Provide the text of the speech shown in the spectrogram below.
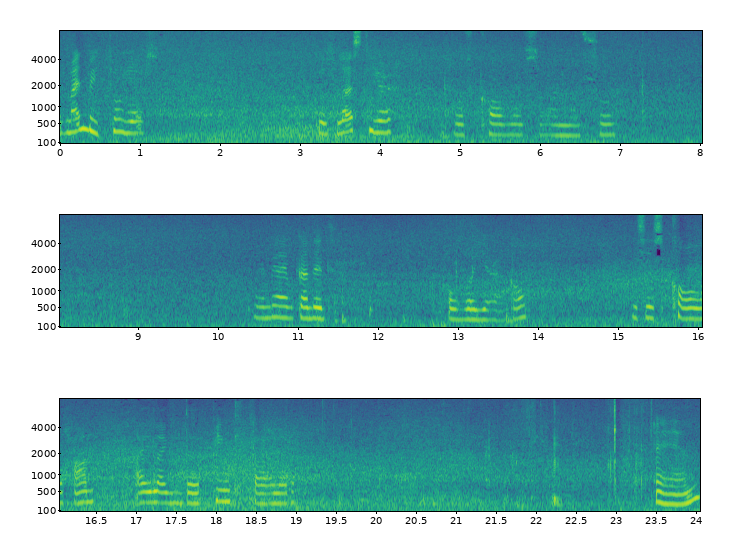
It might be two years. Because last year was covered so I'm not sure. Maybe I've got it over a year ago. This is Cole Haan I like the pink color. And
